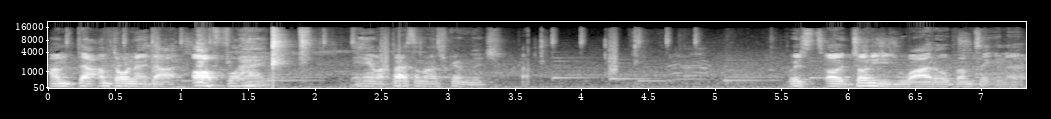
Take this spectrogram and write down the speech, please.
I'm, I'm throwing that dot. Oh, flag. Damn, I passed on scrimmage. Where's, oh, Tony G's wide open. I'm taking that.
